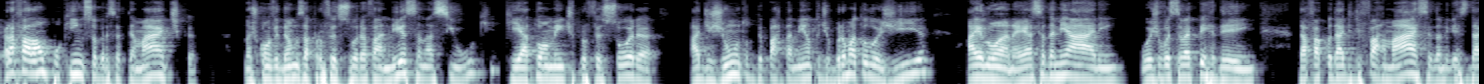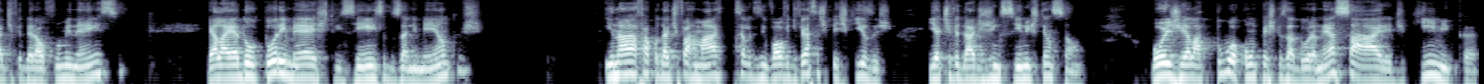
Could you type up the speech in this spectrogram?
Para falar um pouquinho sobre essa temática, nós convidamos a professora Vanessa Naciuk, que é atualmente professora adjunto do Departamento de Bromatologia Aí, Luana, essa é da minha área, hein? Hoje você vai perder, hein? Da Faculdade de Farmácia da Universidade Federal Fluminense. Ela é doutora e mestre em Ciência dos Alimentos. E na Faculdade de Farmácia, ela desenvolve diversas pesquisas e atividades de ensino e extensão. Hoje, ela atua como pesquisadora nessa área de química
